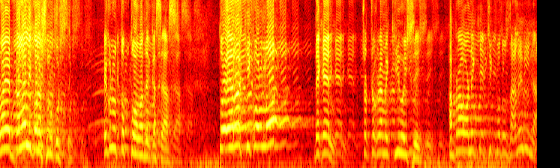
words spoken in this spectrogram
রয়ের দালালি করা শুরু করছে। এগুলোর তথ্য আমাদের কাছে আছে। তো এরা কি করল? দেখেন, চট্টগ্রামে কি হয়েছে আপনারা অনেকে ঠিক মতো জানেনই না।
